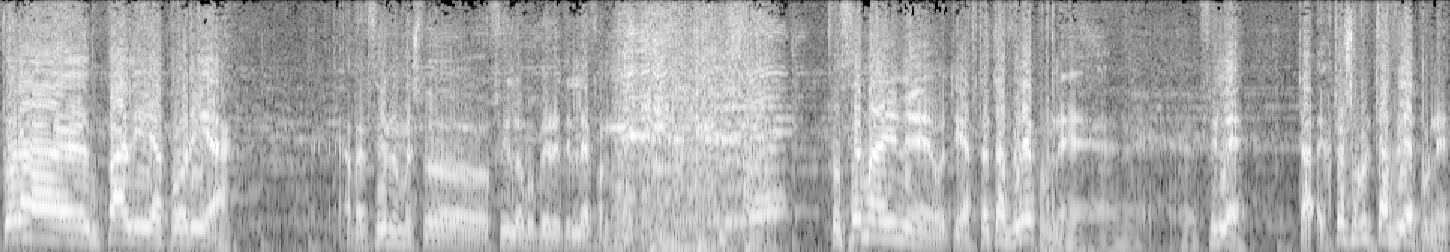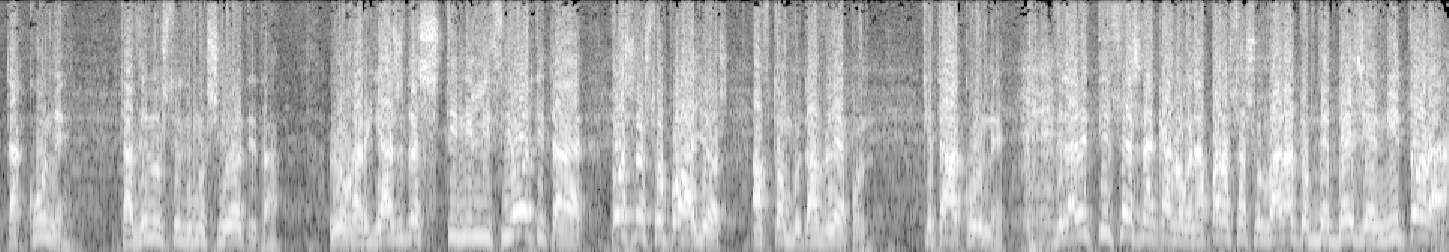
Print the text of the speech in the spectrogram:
Τώρα πάλι απορία Απευθύνομαι στο φίλο που πήρε τηλέφωνο. Το θέμα είναι ότι αυτά τα βλέπουνε Φίλε τα, Εκτός από ότι τα βλέπουνε Τα ακούνε Τα δίνουν στη δημοσιότητα Λογαριάζοντας στην ηλικιότητα Πώς να σου το πω αλλιώς Αυτών που τα βλέπουν Και τα ακούνε Δηλαδή τι θες να κάνω να πάρω στα σοβαρά τον μπεμπέ Ζενή τώρα;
